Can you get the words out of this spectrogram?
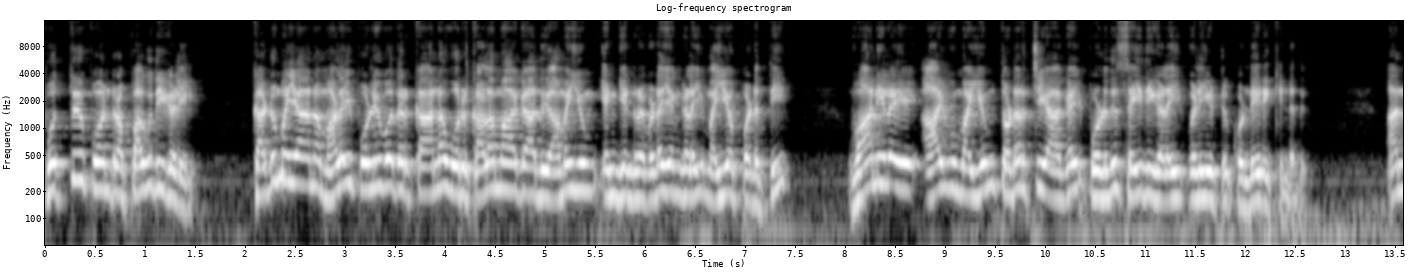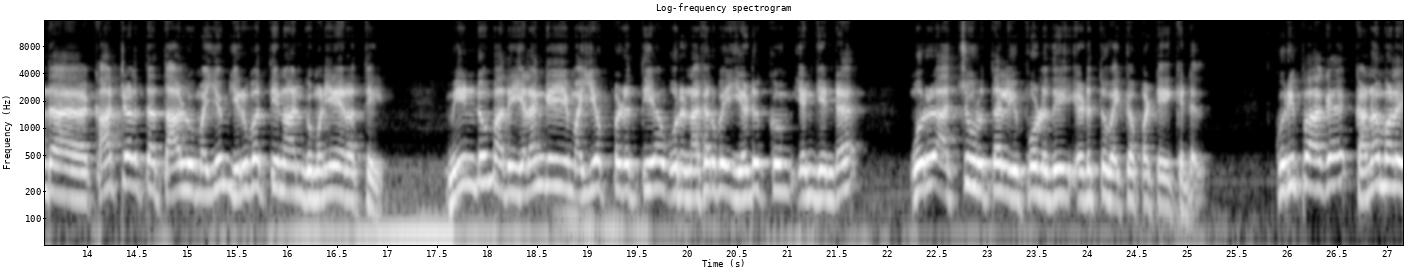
பொத்து போன்ற பகுதிகளில் கடுமையான மழை பொழிவதற்கான ஒரு களமாக அது அமையும் என்கின்ற விடயங்களை மையப்படுத்தி வானிலை ஆய்வு மையம் தொடர்ச்சியாக இப்பொழுது செய்திகளை வெளியிட்டு கொண்டே இருக்கின்றது அந்த காற்றழுத்த தாழ்வு மையம் இருபத்தி நான்கு மணி நேரத்தில் மீண்டும் அது இலங்கையை மையப்படுத்திய ஒரு நகர்வை எடுக்கும் என்கின்ற ஒரு அச்சுறுத்தல் இப்பொழுது எடுத்து வைக்கப்பட்டிருக்கின்றது. குறிப்பாக கனமழை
